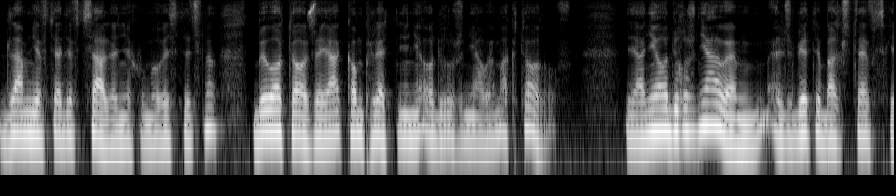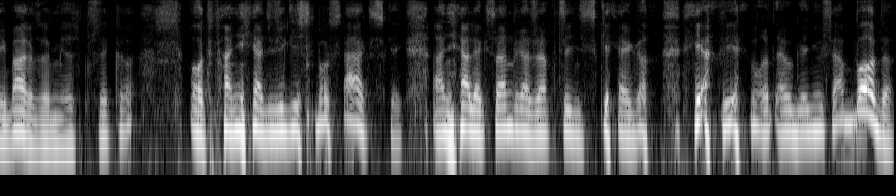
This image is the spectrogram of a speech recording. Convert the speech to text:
dla mnie wtedy wcale nie humorystyczną, było to, że ja kompletnie nie odróżniałem aktorów. Ja nie odróżniałem Elżbiety Barszczewskiej, bardzo mi jest przykro, od pani Jadwigi Smosarskiej, ani Aleksandra Żabczyńskiego. Ja wiem od Eugeniusza Bodo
